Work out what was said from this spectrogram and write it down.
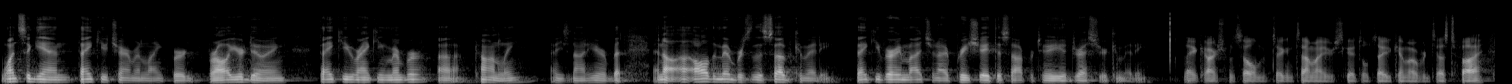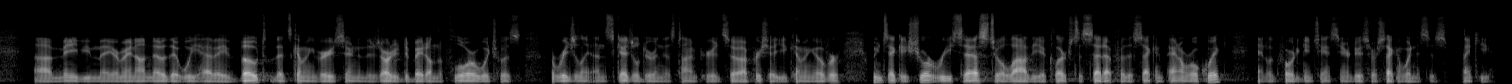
Once again, thank you, Chairman Lankford, for all you are doing. Thank you, Ranking Member uh, Connolly. He's not here, but and all the members of the subcommittee. Thank you very much, and I appreciate this opportunity to address your committee. Thank you, Congressman Sullivan, for taking time out of your schedule today to come over and testify. Uh, many of you may or may not know that we have a vote that's coming very soon, and there's already debate on the floor, which was originally unscheduled during this time period. So I appreciate you coming over. We can take a short recess to allow the clerks to set up for the second panel real quick, and look forward to getting a chance to introduce our second witnesses. Thank you.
